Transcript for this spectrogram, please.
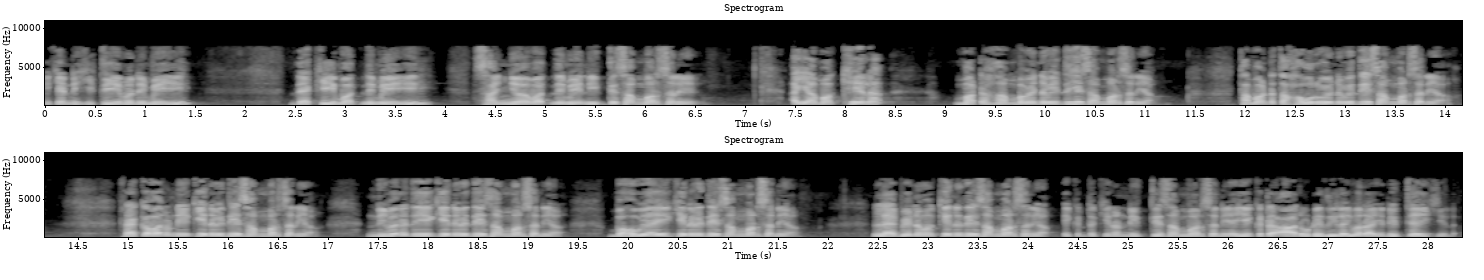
ඒ කියන්නේ හිතීම නෙමෙයි දැකීමත් නෙමෙයි සංඥාවක් නෙමෙයි නිත්‍ය සම්මර්ෂණය. අයි යමක් කියලා මට හම්බ වෙන විදිහේ සම්මර්ෂණයක්. Tamanට තහවුරු වෙන විදිහේ සම්මර්ෂණයක්. රැකවරණීය කියන විදිහේ සම්මර්ෂණයක්. නිවැරදි කියන විදිහේ සම්මර්ෂණයක්. බහුයයි කියන විදිහේ සම්මර්ෂණයක්. ලැබෙනවා කියන විදිහේ සම්මර්ෂණයක්. ඒකට කියන නිත්‍ය සම්මර්ෂණය. අයි එකට ආරෝಢය දීලා ඉවරයි. නිත්‍යයි කියලා.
